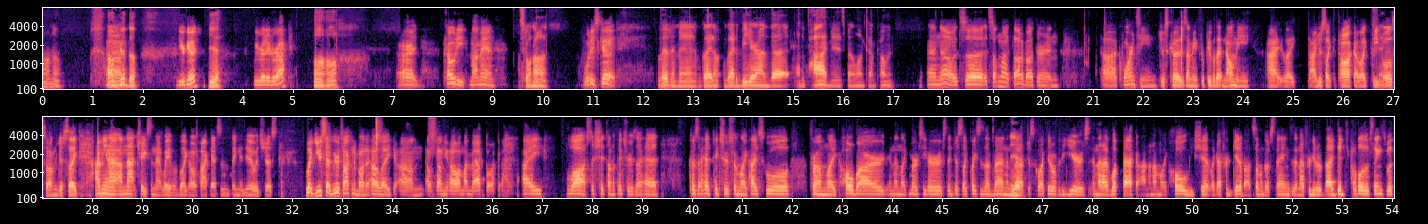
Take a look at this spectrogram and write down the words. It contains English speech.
I don't know. I'm Um, good though. You're good? Yeah. We ready to rock? Uh huh. All right. Cody, my man, What's going on? what is good? Living, man. I'm glad. I'm, I'm glad to be here on the on the pod, man. It's been a long time coming. I know it's uh it's something I thought about during uh quarantine just cuz I mean for people that know me, I like I just like to talk. I like people, so I'm just like I mean I, I'm not chasing that wave of like oh podcast is the thing to do. It's just like you said we were talking about it how like um I was telling you how on my MacBook I lost a shit ton of pictures I had cuz I had pictures from like high school from like Hobart and then like Mercyhurst and just like places I've been and Yeah. that I've just collected over the years. And then I look back on and I'm like, holy shit! Like I forget about some of those things and I forget I did a couple of those things with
